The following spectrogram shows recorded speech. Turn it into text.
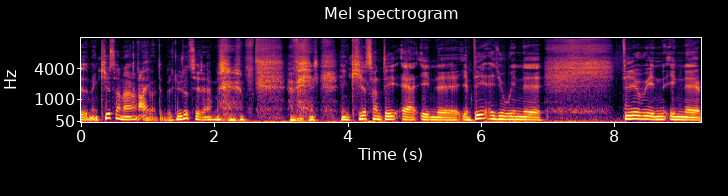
ved, hvad en kirtan er, Nej. eller det lytter til det, men men en kirtan, det er en, øh, jamen det er jo en, øh, det er jo en, en, øh,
